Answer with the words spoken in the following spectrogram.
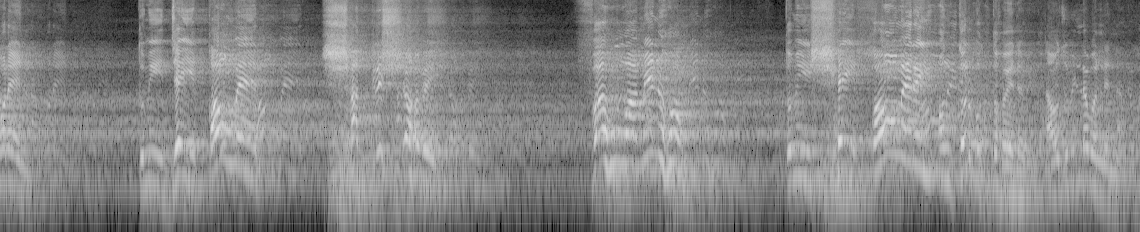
বলেন, তুমি যেই কওমের সাদৃশ্য হবে তুমি সেই কওমেরই অন্তর্ভুক্ত হয়ে যাবে। নাউজুবিল্লাহ বললেন না।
